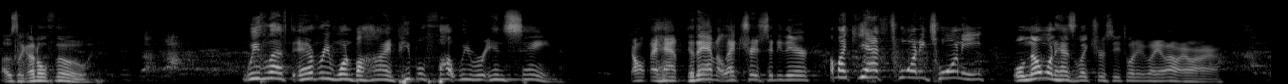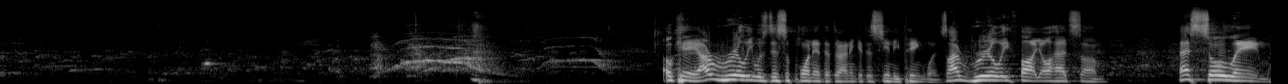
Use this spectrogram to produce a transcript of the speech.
I was like, I don't know. We left everyone behind. People thought we were insane. Don't they have, do they have electricity there? I'm like, yeah, it's 2020. Well, no one has electricity 2020. Okay, I really was disappointed that I didn't get to see any penguins. I really thought y'all had some. That's so lame.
